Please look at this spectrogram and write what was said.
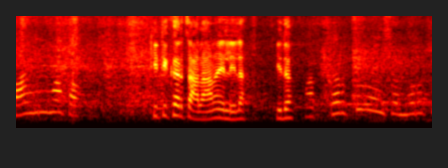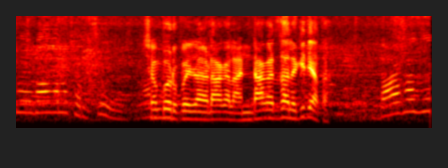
पांगरी माता किती खर्च आला आणायला इथं? खर्च नाही शंभर रुपये डागाला खर्च आहे. शंभर रुपये डागाला. आणि डागाचं झालं किती आता? डागाचं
